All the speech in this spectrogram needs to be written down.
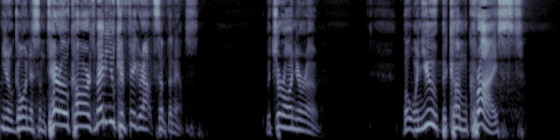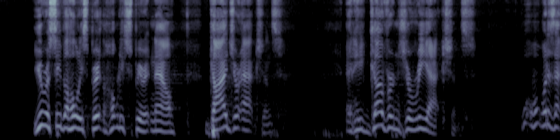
you know, go into some tarot cards. Maybe you can figure out something else. But you're on your own. But when you become Christ, you receive the Holy Spirit, and the Holy Spirit now guides your actions and He governs your reactions. What does that,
